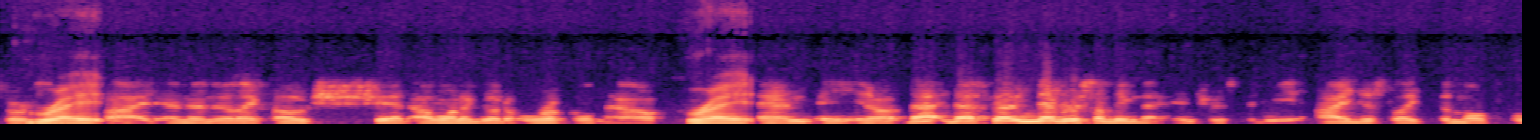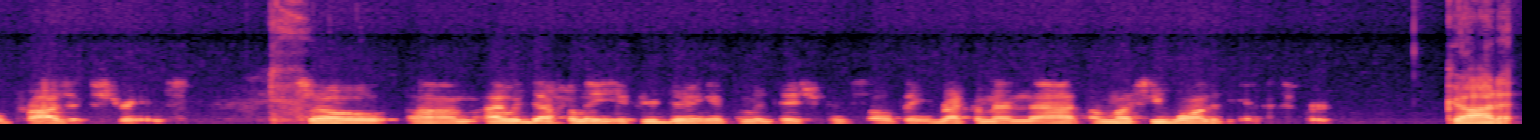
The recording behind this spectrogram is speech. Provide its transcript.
certified, right. and then they're like, oh shit, I want to go to Oracle now, right? And, and you know that that's never something that interested me. I just like the multiple project streams. So um, I would definitely, if you're doing implementation consulting, recommend that unless you want to be an expert. Got it.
